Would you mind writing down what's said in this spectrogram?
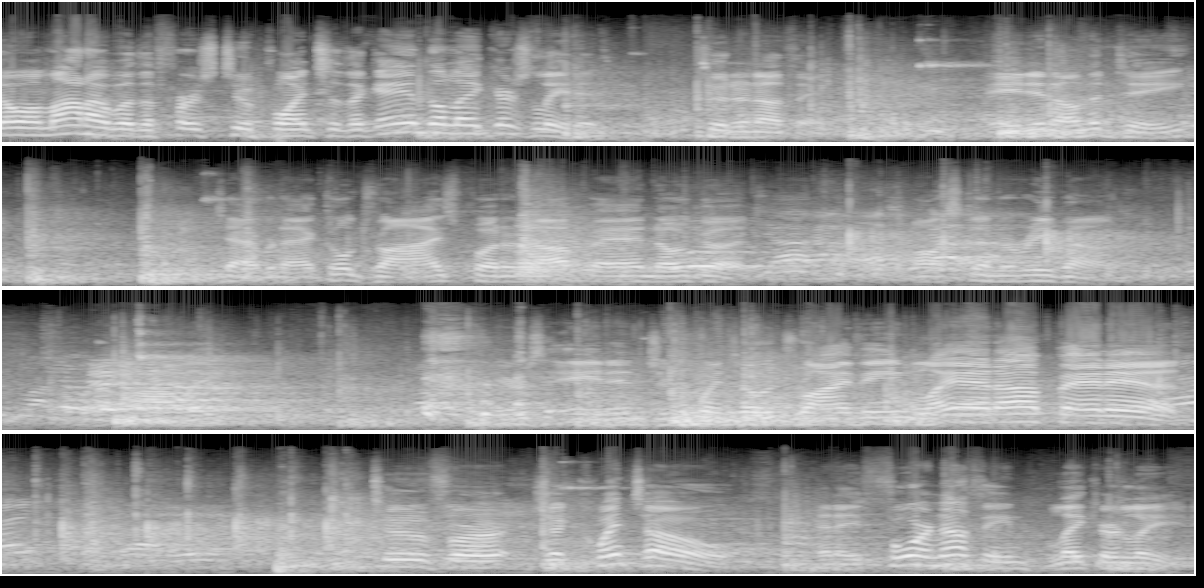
So Amato with the first two points of the game. The Lakers lead it two to nothing. Aiden on the D. Tabernacle drives, put it up, and no good. Austin the rebound. Here's Aiden Jaquinto driving, lay it up and in. Two for Jaquinto and a 4 0 Laker lead.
